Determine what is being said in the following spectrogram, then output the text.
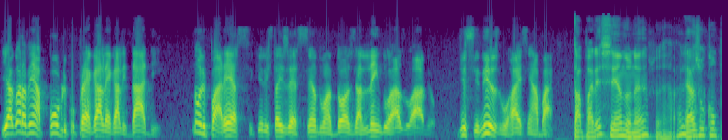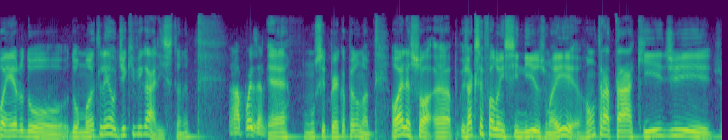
E agora vem a público pregar legalidade. Não lhe parece que ele está exercendo uma dose além do razoável de cinismo, Raíssen Abac? Tá aparecendo, né? Aliás, o companheiro do, do Muttley é o Dick Vigarista, né? Ah, pois é. É, não se perca pelo nome. Olha só, é, já que você falou em cinismo aí, vamos tratar aqui de, de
